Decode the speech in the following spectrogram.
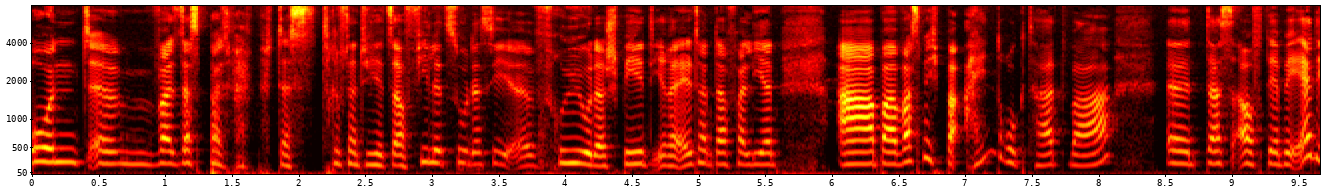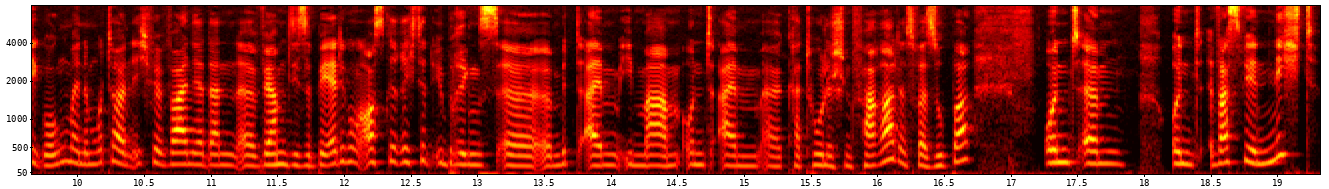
Und ähm, das, das trifft natürlich jetzt auf viele zu, dass sie äh, früh oder spät ihre Eltern da verlieren. Aber was mich beeindruckt hat, war, äh, dass auf der Beerdigung, meine Mutter und ich, wir waren ja dann, äh, wir haben diese Beerdigung ausgerichtet, übrigens äh, mit einem Imam und einem äh, katholischen Pfarrer, das war super. Und, ähm, und was wir nicht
